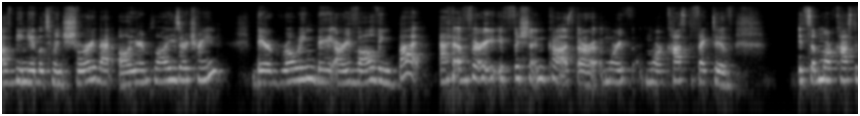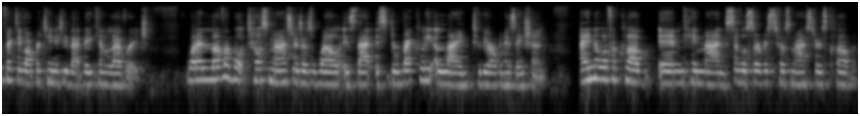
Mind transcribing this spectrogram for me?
of being able to ensure that all your employees are trained, they're growing, they are evolving, but at a very efficient cost or more more cost effective it's a more cost effective opportunity that they can leverage what i love about toastmasters as well is that it's directly aligned to the organization i know of a club in cayman civil service toastmasters club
